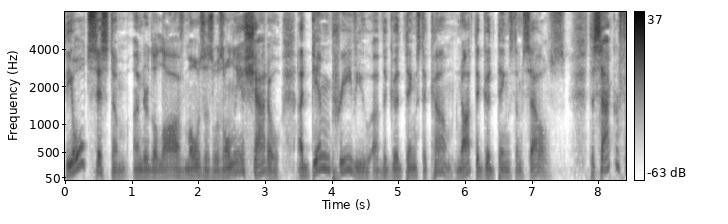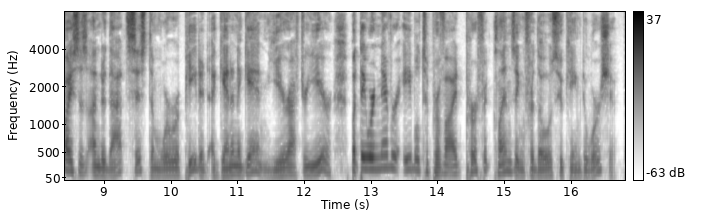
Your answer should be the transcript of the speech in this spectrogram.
The old system under the law of Moses was only a shadow, a dim preview of the good things to come, not the good things themselves. The sacrifices under that system were repeated again and again, year after year, but they were never able to provide perfect cleansing for those who came to worship.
